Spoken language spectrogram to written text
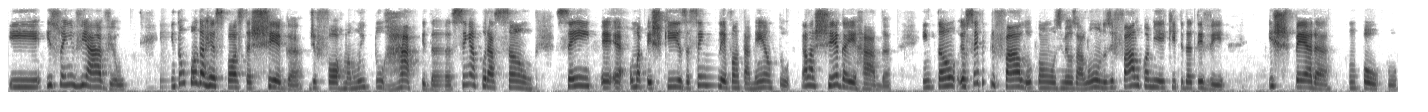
E isso é inviável, então, quando a resposta chega de forma muito rápida, sem apuração, sem é, é, uma pesquisa, sem levantamento, ela chega errada. Então, eu sempre falo com os meus alunos e falo com a minha equipe da TV: espera um pouco.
